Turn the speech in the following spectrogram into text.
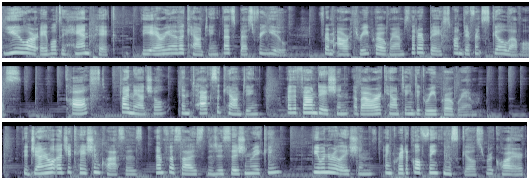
You are able to handpick the area of accounting that's best for you from our three programs that are based on different skill levels. Cost, financial, and tax accounting are the foundation of our accounting degree program. The general education classes emphasize the decision making, human relations, and critical thinking skills required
